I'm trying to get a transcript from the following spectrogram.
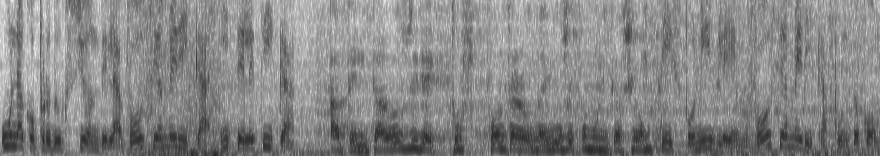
una coproducción de La Voz de América y Teletica. Atentados directos contra los medios de comunicación. Disponible en vozdeamerica.com.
